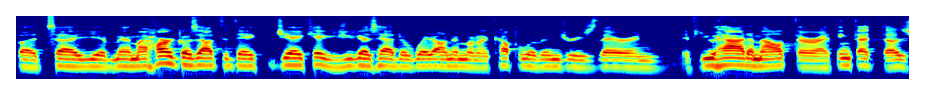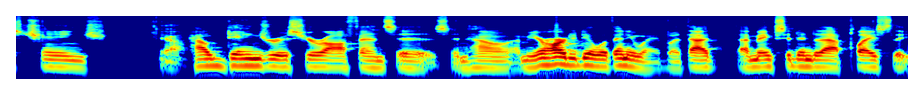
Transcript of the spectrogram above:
But uh, yeah, man, my heart goes out to JK because you guys had to wait on him on a couple of injuries there, and if you had him out there, I think that does change yeah. how dangerous your offense is and how I mean you're hard to deal with anyway, but that that makes it into that place that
